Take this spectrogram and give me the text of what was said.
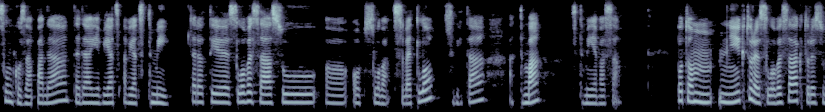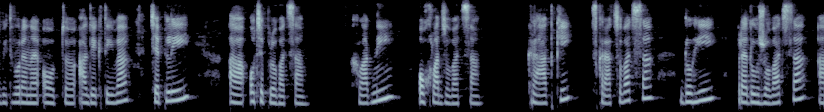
slnko zapadá, teda je viac a viac tmy. Teda tie slovesá sú uh, od slova svetlo, svitá, a tma, stmieva sa. Potom niektoré slovesá, ktoré sú vytvorené od adjektíva, teplý a oteplovať sa. Chladný, ochladzovať sa. Krátky, skracovať sa. Dlhý, predlžovať sa a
